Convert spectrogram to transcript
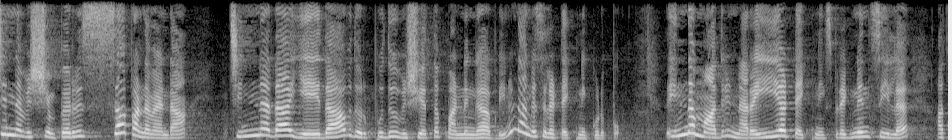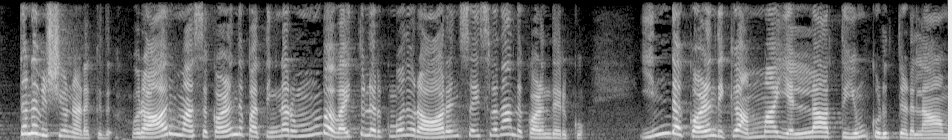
சின்ன விஷயம் பெருசாக பண்ண வேண்டாம். சின்னதாக ஏதாவது ஒரு புது விஷயத்த பண்ணுங்க அப்படின்னு நாங்கள் சில டெக்னிக் கொடுப்போம். இந்த மாதிரி நிறைய டெக்னிக்ஸ் ப்ரெக்னென்சியில் அத்தனை விஷயம் நடக்குது. ஒரு ஆறு மாத குழந்தை பார்த்தீங்கன்னா ரொம்ப வயிற்றுல இருக்கும்போது ஒரு ஆரஞ்சு சைஸில் தான் அந்த குழந்தை இருக்கும். இந்த குழந்தைக்கு அம்மா எல்லாத்தையும் கொடுத்துடலாம்.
